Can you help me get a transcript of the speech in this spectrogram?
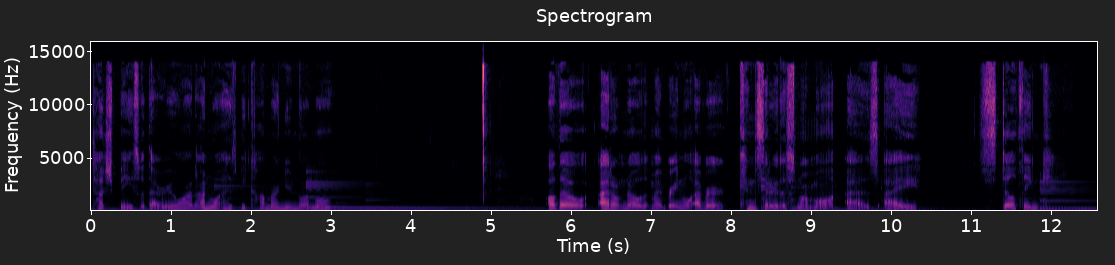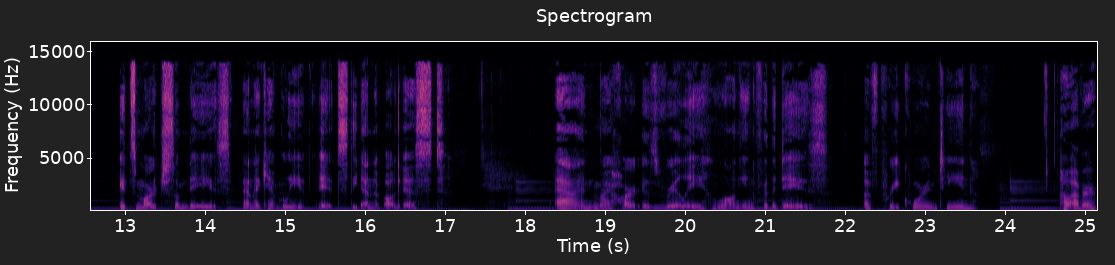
touch base with everyone on what has become our new normal. Although I don't know that my brain will ever consider this normal, as I still think it's March some days, and I can't believe it's the end of August. And my heart is really longing for the days of pre quarantine. However,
